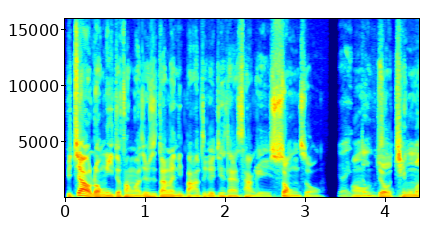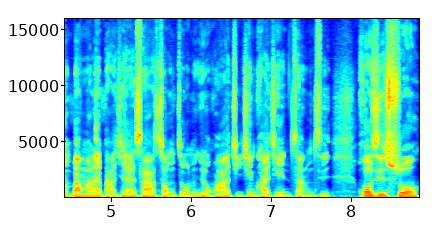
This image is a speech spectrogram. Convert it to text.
比较容易的方法就是，当然你把这个劫财煞给送走对，哦就请我们帮忙来把劫财煞送走，你可能花了几千块钱这样子，或是说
